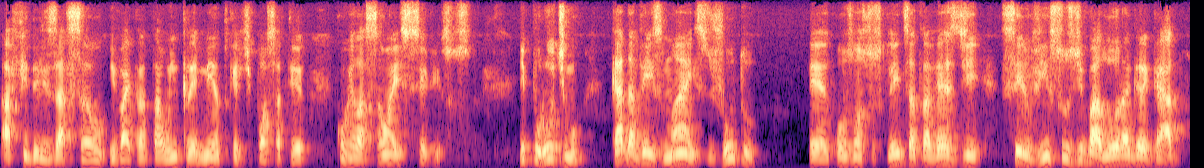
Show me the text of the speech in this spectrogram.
a fidelização e vai tratar o incremento que a gente possa ter com relação a esses serviços. E por último, cada vez mais, junto é, com os nossos clientes, através de serviços de valor agregado.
